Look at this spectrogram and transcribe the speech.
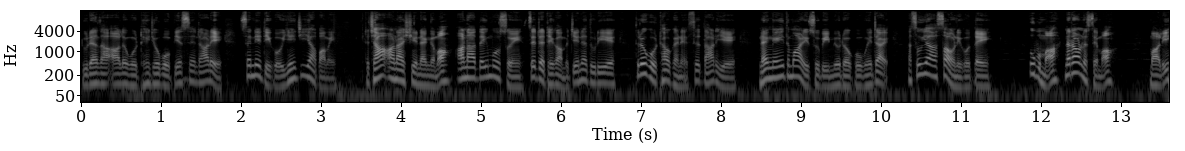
လူဒန်းစားအလုံးကိုထိန်းချုပ်ဖို့ပြင်ဆင်ထားတဲ့စနစ်တွေကိုအရင်ကြည့်ရပါမယ် တခြားအာဏာရှင်နိုင်ငံမှာအာဏာသိမ်းဖို့ဆိုရင်စစ်တပ်တွေကမကျေနပ်သူတွေရဲ့သူတို့ကိုထောက်ခံတဲ့စစ်သားတွေရဲ့နိုင်ငံရေးသမားတွေဆိုပြီးမျိုးတော်ကိုဝင်တိုက်အစိုးရအဆောက်အအုံတွေကိုသိမ်းဥပမာ2020မှာမာလီ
